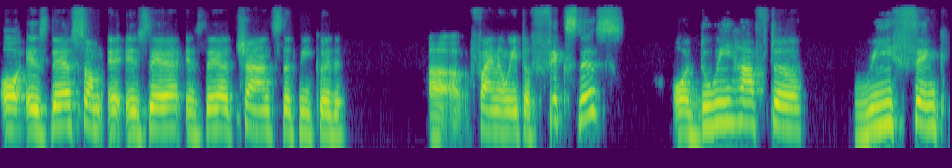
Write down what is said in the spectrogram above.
Or is there some is there is there a chance that we could uh, find a way to fix this? Or do we have to rethink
